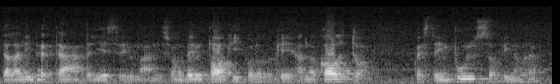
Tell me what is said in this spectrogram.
dalla libertà degli esseri umani. Sono ben pochi coloro che hanno colto questo impulso finora.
